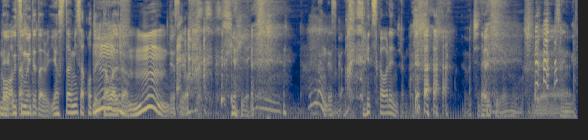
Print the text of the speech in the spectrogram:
ねこううつむいてたら、安田美佐子という単語が出たら、うーんですよ。いやいやいや、何なんですか？絶対使われんじゃん。こ れ内田有紀でもう、先月。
